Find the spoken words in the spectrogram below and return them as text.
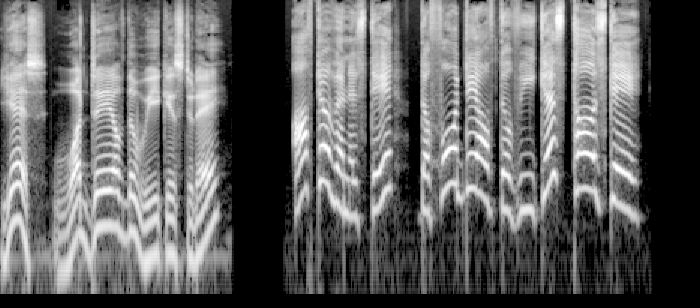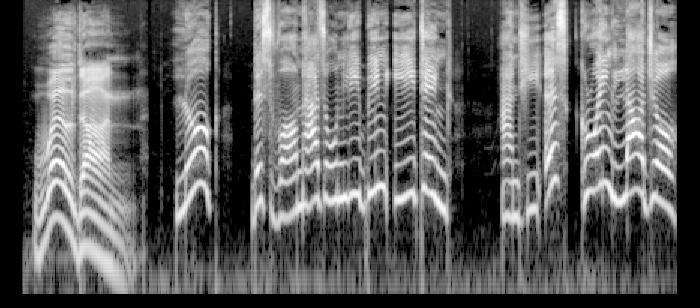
Yes, what day of the week is today? After Wednesday, the fourth day of the week is Thursday. Well done. Look, this worm has only been eating and he is growing larger.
